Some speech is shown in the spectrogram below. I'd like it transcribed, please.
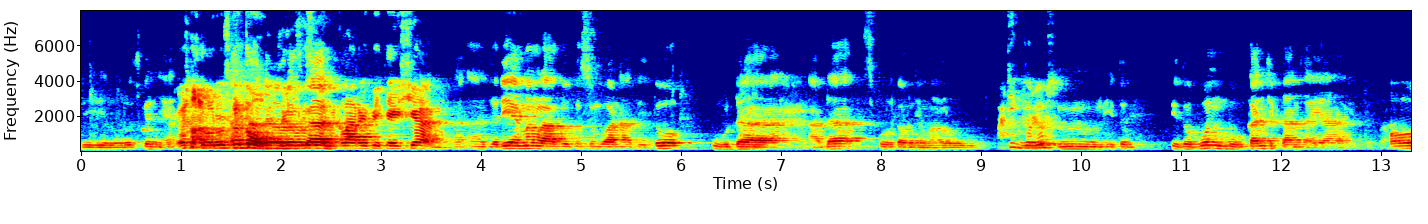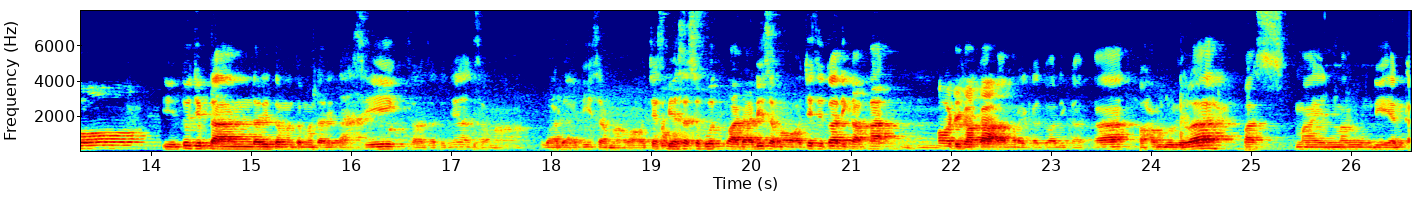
diluruskan ya. luruskan tuh, Diluruskan. clarification. Nah, jadi emang lagu Kesungguhan Hati itu udah ada 10 tahun yang lalu. Anjing serius? Hmm, itu itu pun bukan ciptaan saya gitu, Pak. Oh, Itu ciptaan dari teman-teman dari Tasik, salah satunya sama Wadadi sama Waoces. Biasa sebut Wadadi sama Waoces itu adik kakak. Hmm, Oh, adik kakak. Mereka itu adik kakak. Alhamdulillah pas main manggung di NK,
